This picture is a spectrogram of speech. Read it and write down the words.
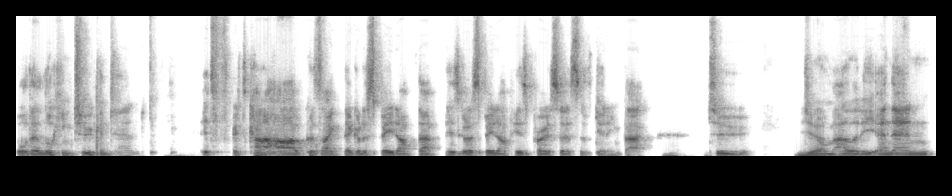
or they're looking to contend it's it's kind of hard because like they got to speed up that he's got to speed up his process of getting back to, to Yeah. normality. And then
